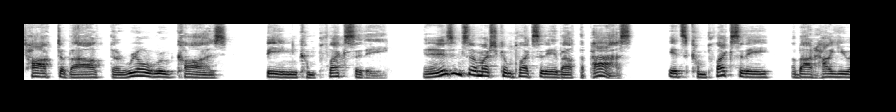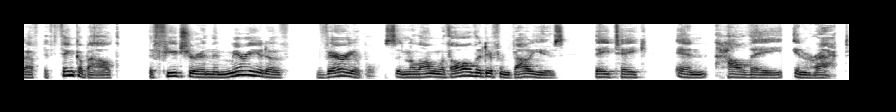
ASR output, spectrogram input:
talked about the real root cause being complexity and it isn't so much complexity about the past, it's complexity about how you have to think about the future and the myriad of variables and along with all the different values they take and how they interact.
